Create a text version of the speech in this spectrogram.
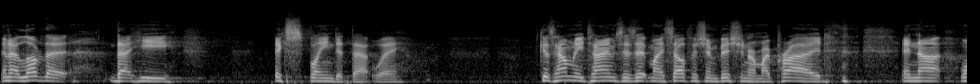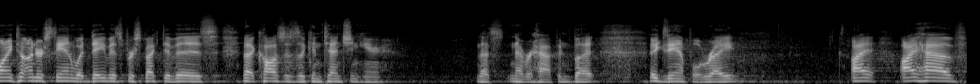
And I love that, that he explained it that way. Because how many times is it my selfish ambition or my pride and not wanting to understand what David's perspective is that causes the contention here? That's never happened, but example, right? I, I have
